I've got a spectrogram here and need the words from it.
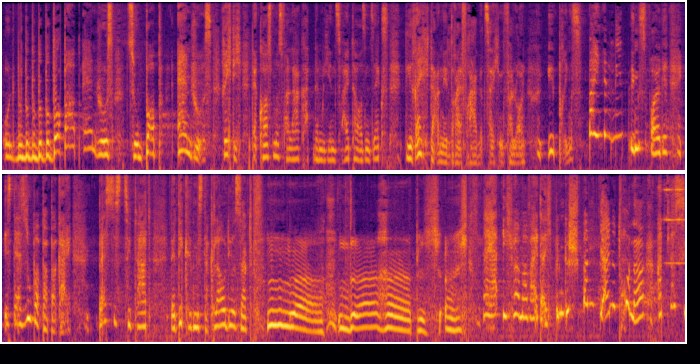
und Bob Andrews zu Bob Andrews. Richtig, der Kosmos Verlag hat nämlich in 2006 die Rechte an den drei Fragezeichen verloren. Übrigens, meine Lieblingsfolge ist der Superpapagei. Bestes Zitat, der dicke Mr. Claudius sagt, na, da hab ich euch. Naja, ich höre mal weiter. Ich bin gespannt wie eine Troller. Atlasie.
